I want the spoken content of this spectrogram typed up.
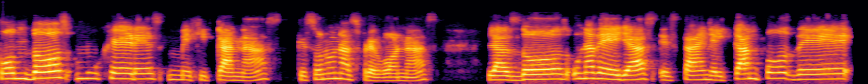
con dos mujeres mexicanas que son unas fregonas, las dos, una de ellas está en el campo de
